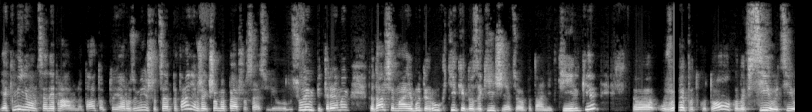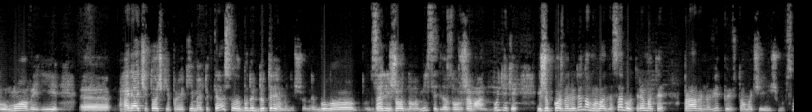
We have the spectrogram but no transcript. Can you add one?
як мінімум, це неправильно. Та тобто я розумію, що це питання, вже якщо ми першу сесію голосуємо, підтримуємо, то далі має бути рух тільки до закінчення цього питання, тільки е, у випадку того, коли всі ці умови і е, гарячі точки, про які ми підкреслили, будуть дотримані, що не було взагалі жодного місця для зловживань будь-яких, і щоб кожна людина могла для себе отримати правильну відповідь в тому чи іншому. Все.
